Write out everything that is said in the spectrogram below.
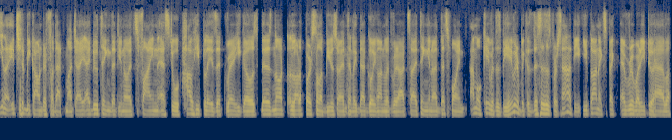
you know it should be counted for that much. I, I do think that you know it's fine as to how he plays it, where he goes. There is not a lot of personal abuse or anything like that going on with Virat. So I think you know at this point I'm okay with his behavior because this is his personality. You can't expect everybody to have a,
